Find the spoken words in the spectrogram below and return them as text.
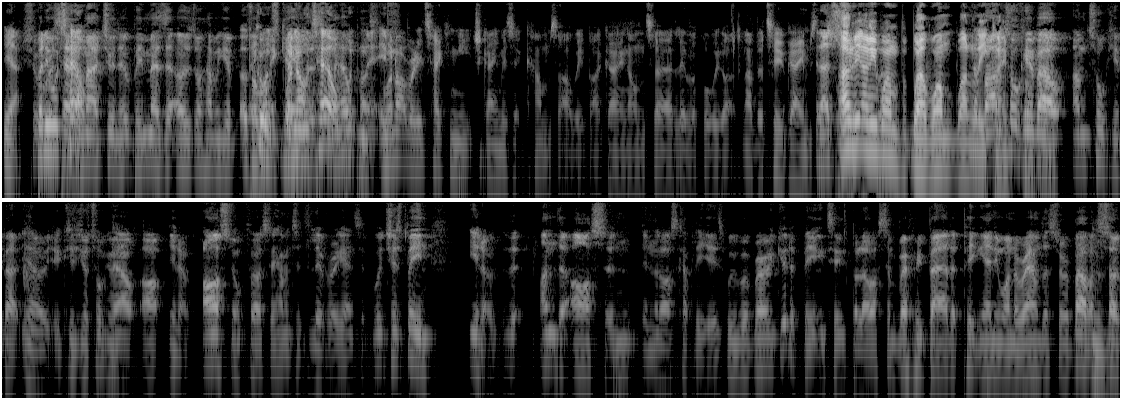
Yeah, sure but it as would tell. imagine it would be Mesut Ozil having a Of course, game but it would tell, wouldn't it? If- We're not really taking each game as it comes, are we? By going on to Liverpool, we got another two games. That's this Only, only well. one. Well, one one No, league but game. I'm talking for- about. I'm talking about you know because you're talking about uh, you know Arsenal firstly having to deliver against it, which has been you know the, under Arsenal in the last couple of years we were very good at beating teams below us and very bad at beating anyone around us or above us. So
